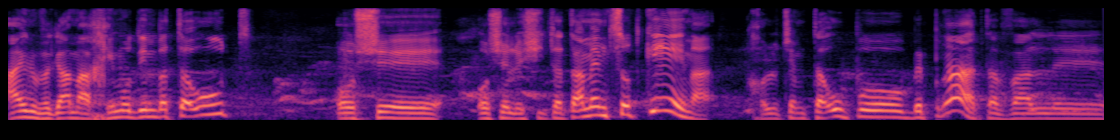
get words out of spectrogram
היינו וגם האחים מודים בטעות, או, ש, או שלשיטתם הם צודקים, יכול להיות שהם טעו פה בפרט, אבל... אה,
